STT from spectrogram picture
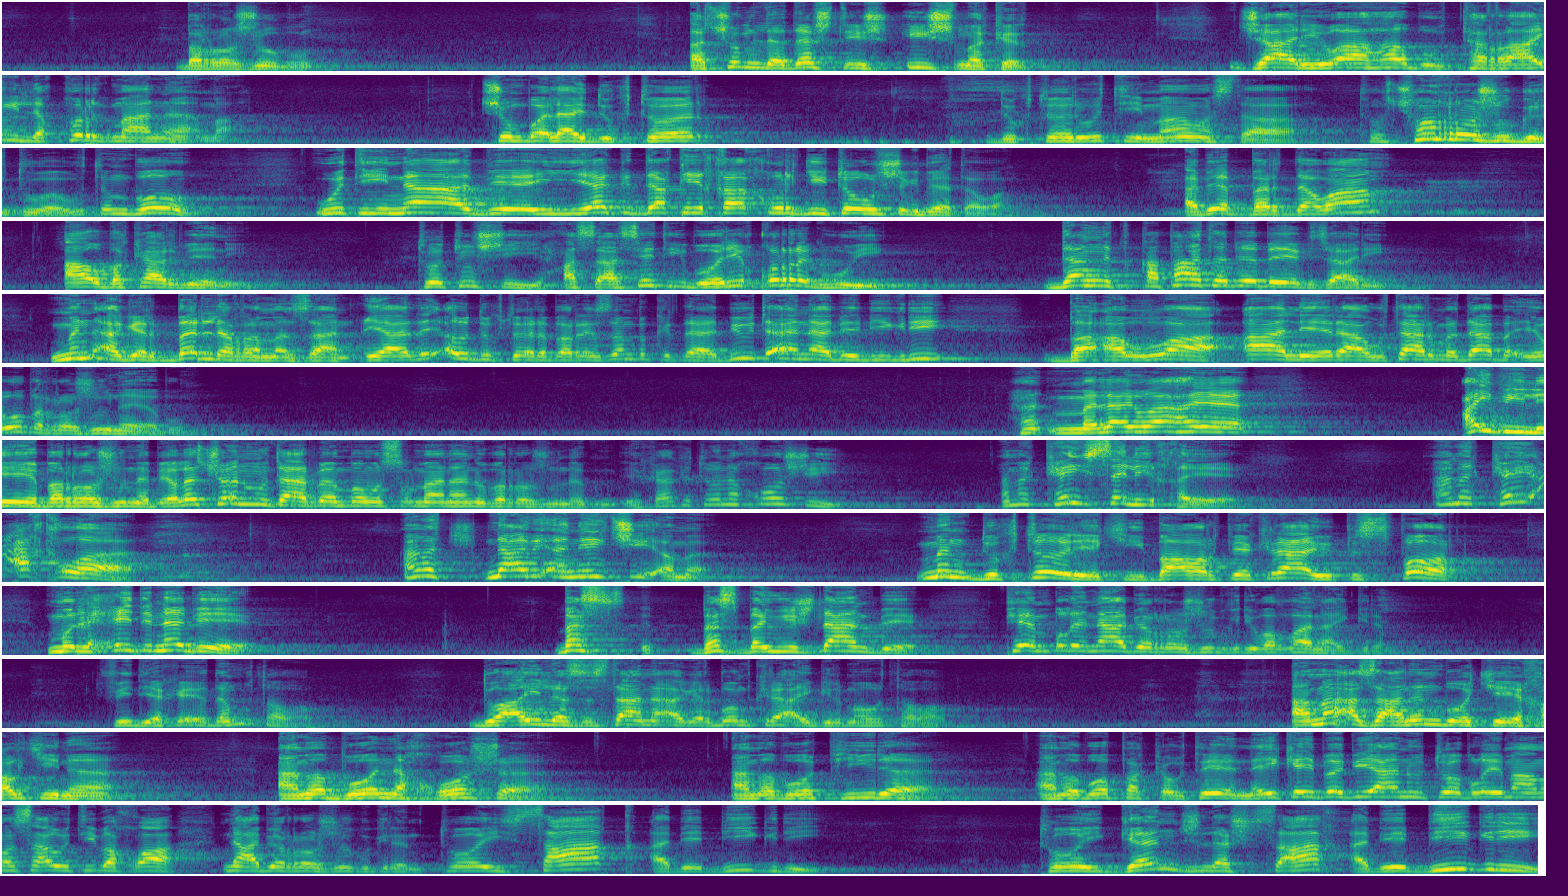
بە ڕۆژوو بووم ئەچوم لە دەشتیش ئیشمە کرد جاری وا هەبوو تەڕایی لە قڕگمانەمە چوم بۆ لای دکتۆر دکتۆر وتی مامۆستا تۆ چۆن ڕۆژ و گرتووە وتم بۆ وتی نابێ یەک دقیقا قورگی تۆ وشک بێتەوە ئەبێ بەردەوام ئاو بەکار بێنی تۆ توشی حەساسیەتی بۆری قوڕگ بووی دەنگت قەپاتە بێ بە یەکجاری من ئەگەر بەر لە ڕەمەزان عیادەی ئەو دکتۆرە بە ڕێزم بکردا بیوتە نابێ بیگری بە ئەڵڵا ئا لێرا وتارمەدا بە ئێوە بە ڕۆژوو نەیە بوو مەلای وا هەیە عیبی لێ بە ڕۆژوو نەبێ ڵە چۆن مدار بم بۆ مسلمانان و بە ڕۆژوو نەبم ئێکاکە تۆ نەخۆشی ئەمە کەی سەلیقەیە ئەمە کەی عقڵە ئەمە ناوی ئەنەی چی ئەمە من دکتۆرێکی باوەڕ پێکراوی پسپۆڕ ملحید نەبێ بەس بەس بە ویژدان بێ پێم بڵێ نابێ ڕۆژوو بگری وەڵڵا نایگرم فیدیەکەی ئەدەم و تەواو دوایی لە زستانە ئەگەر بۆم کرا ئەیگرمەوە تەواو ئەمە ئەزانن بۆ کێ خەڵکینە ئەمە بۆ نەخۆشە ئەمە بۆ پیرە ئەمە بۆ پەکەوتەیە نەیکەی بە بیان و تۆ بڵێ مامەساوتی بەخوا نابێ ڕۆژوو بگرن تۆی ساق ئەبێ بیگری تۆی گەنج لەش ساخ ئەبێ بیگری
